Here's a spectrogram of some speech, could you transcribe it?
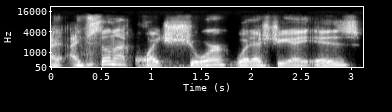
I, I'm still not quite sure what SGA is.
